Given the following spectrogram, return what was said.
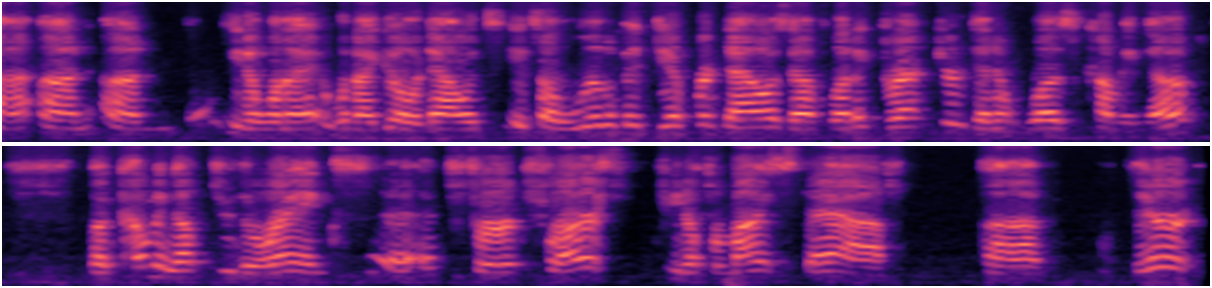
on, on, you know, when I when I go. Now, it's, it's a little bit different now as athletic director than it was coming up. But coming up through the ranks uh, for, for our, you know, for my staff, uh, they're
